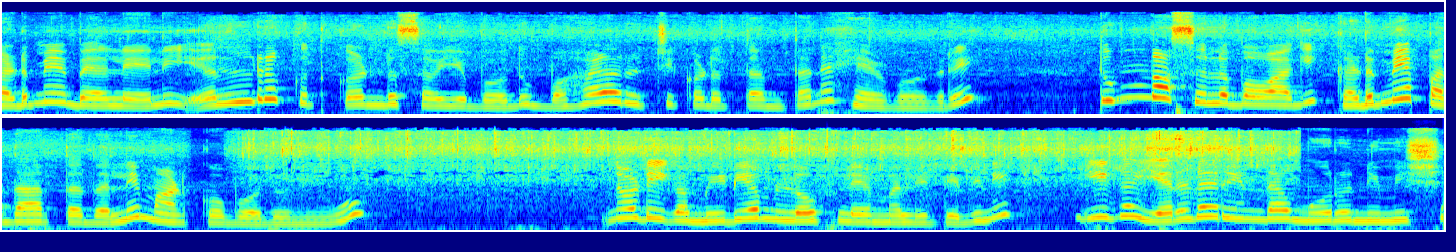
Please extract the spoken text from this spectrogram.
ಕಡಿಮೆ ಬೆಲೆಯಲ್ಲಿ ಎಲ್ಲರೂ ಕುತ್ಕೊಂಡು ಸವಿಯಬಹುದು ಬಹಳ ರುಚಿ ಕೊಡುತ್ತಂತಲೇ ಹೇಳ್ಬೋದು ರೀ ತುಂಬ ಸುಲಭವಾಗಿ ಕಡಿಮೆ ಪದಾರ್ಥದಲ್ಲಿ ಮಾಡ್ಕೋಬೋದು ನೀವು. ನೋಡಿ, ಈಗ ಮೀಡಿಯಮ್ ಲೋ ಫ್ಲೇಮಲ್ಲಿ ಇಟ್ಟಿದ್ದೀನಿ. ಈಗ ಎರಡರಿಂದ ಮೂರು ನಿಮಿಷ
